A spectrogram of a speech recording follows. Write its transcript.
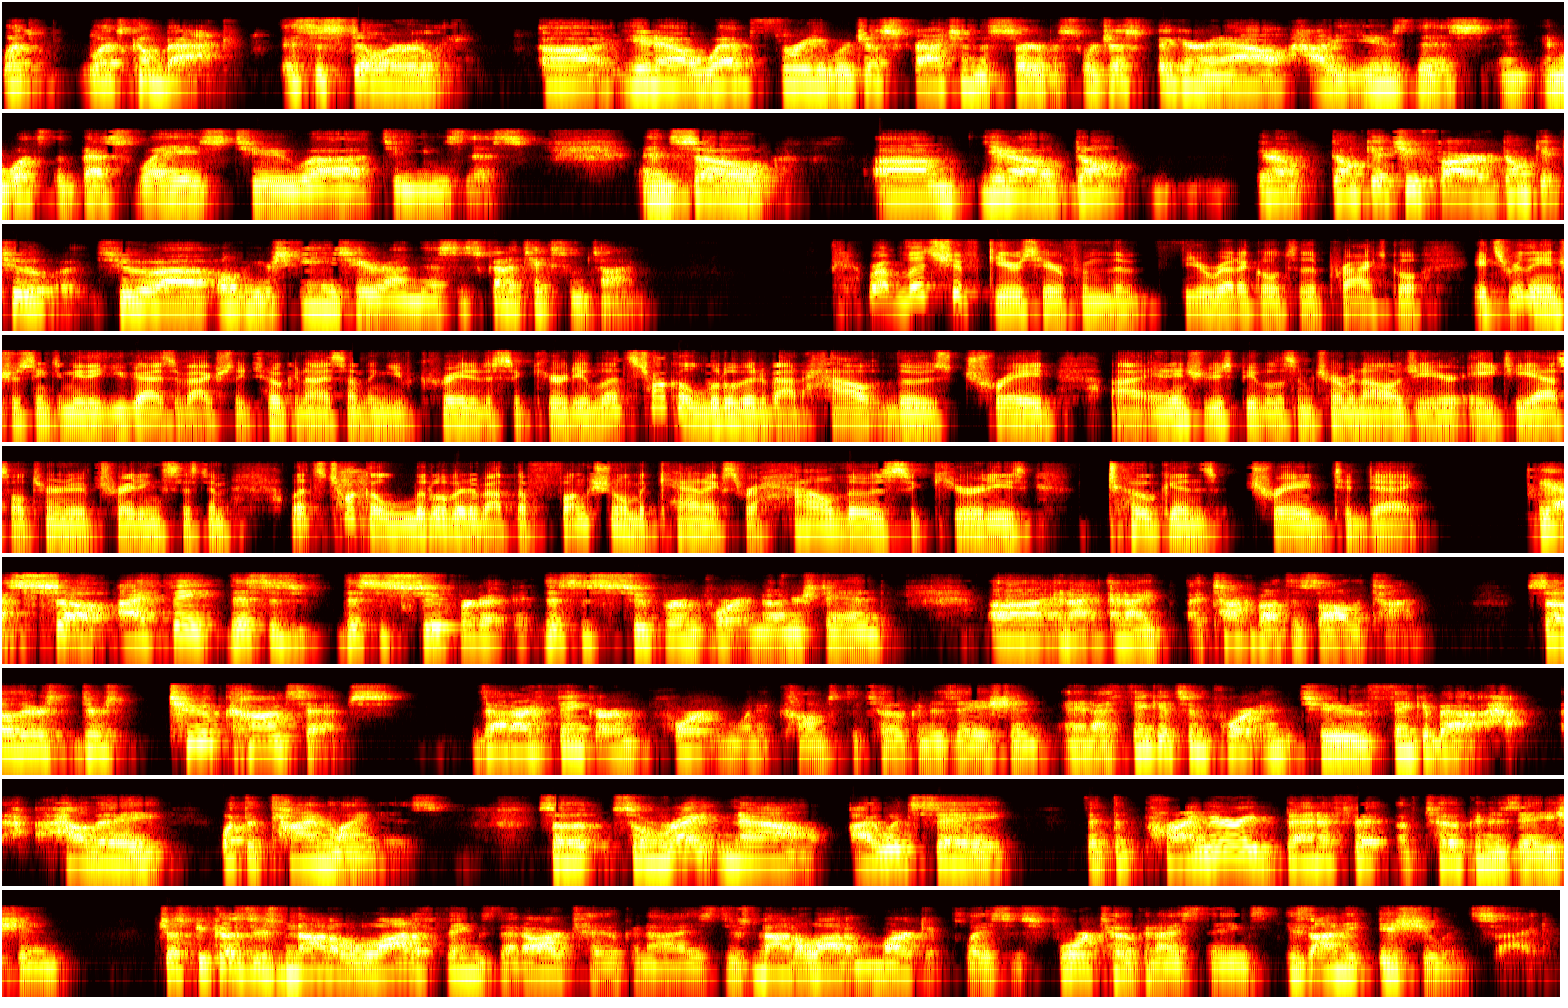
let's let's come back. This is still early uh, you know, Web three, we're just scratching the surface. We're just figuring out how to use this and, and what's the best ways to uh, to use this. And so, um, you know, don't you know, don't get too far, don't get too too uh, over your skis here on this. It's going to take some time. Rob, let's shift gears here from the theoretical to the practical. It's really interesting to me that you guys have actually tokenized something. You've created a security. Let's talk a little bit about how those trade uh, and introduce people to some terminology here ATS, Alternative Trading System. Let's talk a little bit about the functional mechanics for how those securities tokens trade today. Yeah, so I think this is this is super this is super important to understand, uh, and I and I, I talk about this all the time. So there's there's two concepts that I think are important when it comes to tokenization. And I think it's important to think about how, they, what the timeline is. So, so right now, I would say that the primary benefit of tokenization, just because there's not a lot of things that are tokenized, there's not a lot of marketplaces for tokenized things, is on the issuance side.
